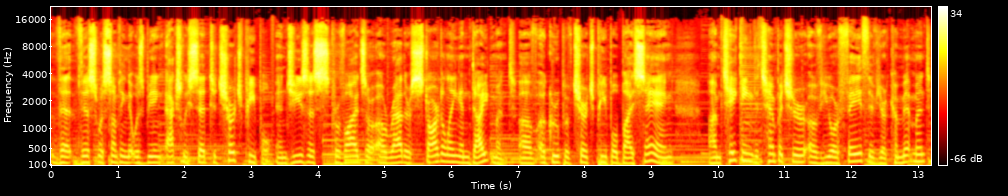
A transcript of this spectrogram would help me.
that this was something that was being actually said to church people. And Jesus provides a, a rather startling indictment of a group of church people by saying, I'm taking the temperature of your faith, of your commitment.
